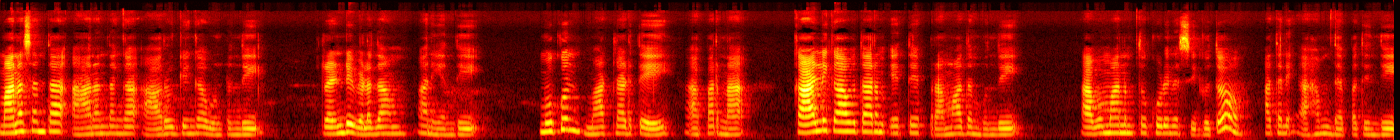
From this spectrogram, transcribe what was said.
మనసంతా ఆనందంగా ఆరోగ్యంగా ఉంటుంది. రండి వెళదాం అని అంది. ముకుంద్ మాట్లాడితే అపర్ణ కాళికావతారం ఎత్తే ప్రమాదం ఉంది. అవమానంతో కూడిన సిగ్గుతో అతని అహం దెబ్బతింది.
